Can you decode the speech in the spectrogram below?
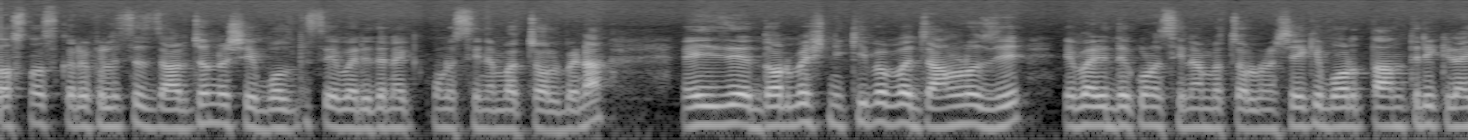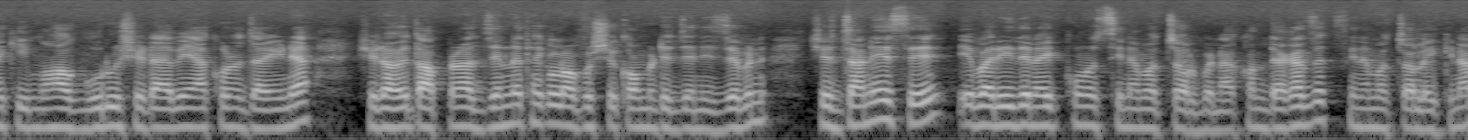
তছনছ করে ফেলেছে, যার জন্য সে বলতেছে এবার ঈদে নাকি কোনো সিনেমা চলবে না। এই যে দরবেশনি কীভাবে জানলো যে এবার ঈদে কোনো সিনেমা চলবে না। সে কি বড় তান্ত্রিক নাকি মহাগুরু, সেটা আমি এখনও জানি না। সেটা হয়তো আপনারা জেনে থাকলে অবশ্যই কমেন্টে জানিয়ে যাবেন। সে জানিয়েছে এবার ঈদে নাকি কোনো সিনেমা চলবে না। এখন দেখা যাক সিনেমা চলে কিনা।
